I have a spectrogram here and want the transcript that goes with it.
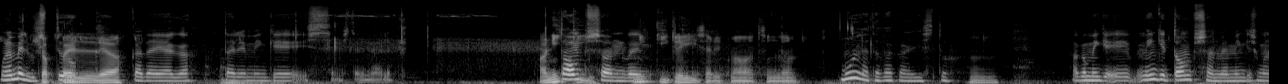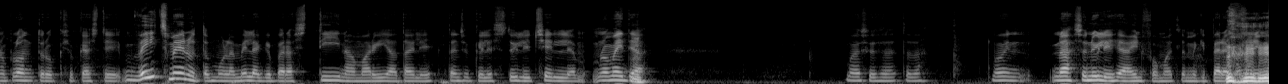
mulle meeldib üks tüdruk ja ka teiega, ta oli mingi, issand, mis ta nimi oli, ah, Tomson või, Nicki Gleiserit ma vaatasin ka mulle ta väga ei istu. mm.. aga mingi, mingi Tomson või mingisugune blond tüdruk, siuke hästi, veits meenutab mulle millegipärast Tiina-Maria Tali, ta on siuke lihtsalt üli chill ja no ma ei tea mm.. ma ei oska seletada. ma võin, noh, see on ülihea info, ma ütlen mingi perekonnanimi,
